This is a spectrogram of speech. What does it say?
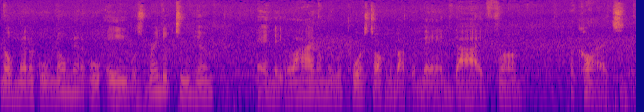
No medical no medical aid was rendered to him, and they lied on the reports talking about the man died from a car accident.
